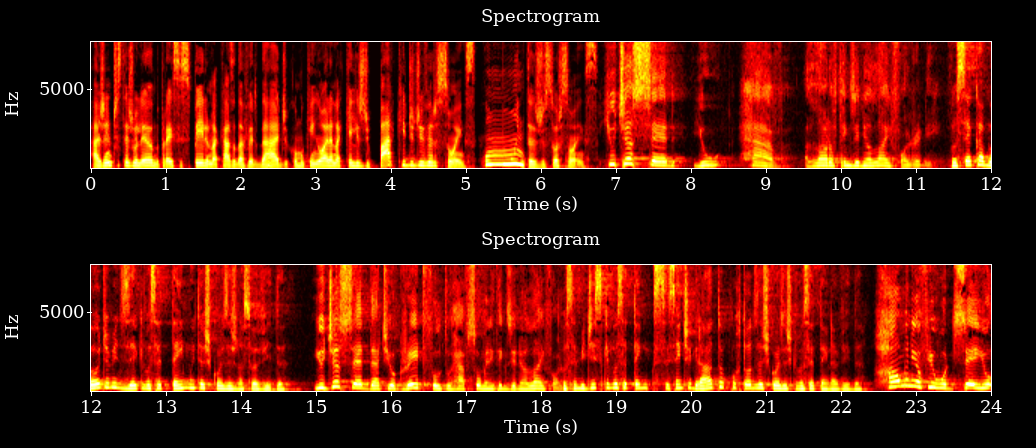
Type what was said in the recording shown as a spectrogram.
a gente esteja olhando para esse espelho na casa da verdade como quem olha naqueles de parque de diversões, com muitas distorções. You just said you have a lot of things in your life already. Você acabou de me dizer que você tem muitas coisas na sua vida. You just said that you're grateful to have so many things in your life already. Você me disse que você tem, se sente grato por todas as coisas que você tem na vida. How many of you would say you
